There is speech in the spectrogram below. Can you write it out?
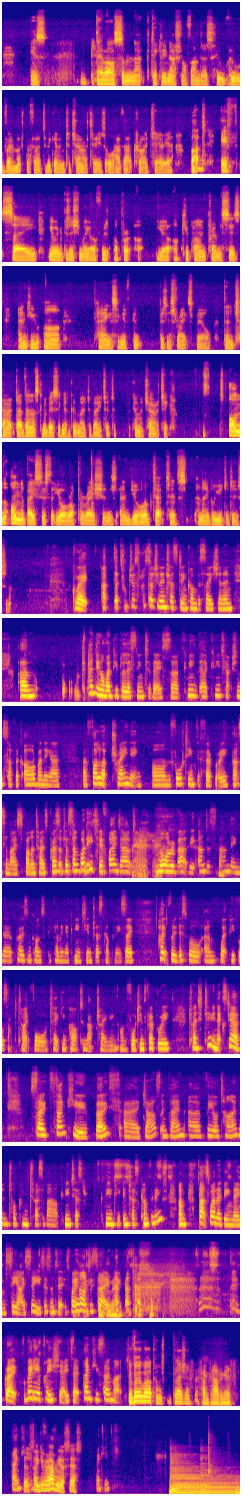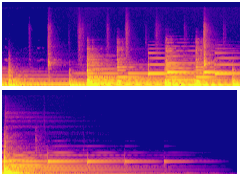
is there are some, particularly national funders, who who would very much prefer to be giving to charities or have that criteria. But if, say, you're in a position where you're, offer, you're occupying premises and you are paying a significant business rates bill, then that, that's going to be a significant motivator to become a charity on on the basis that your operations and your objectives enable you to do so. Great. Uh, that's just such an interesting conversation, and um, depending on when people are listening to this, uh, uh, Community Action Suffolk are running a, a follow up training on the 14th of February. That's a nice Valentine's present for somebody to find out more about the understanding the pros and cons of becoming a community interest company. So, hopefully, this will um, whet people's appetite for taking part in that training on the 14th February 22 next year. So, thank you both, uh, Giles and Glenn, uh, for your time and talking to us about community community interest companies. Um, that's why they're being named CICs, isn't it? It's very hard to say. Great. Really appreciate it. Thank you so much. You're very welcome. It's a pleasure. Thanks for having us. Thank you. Thank you for having us. Yes. Thank you.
